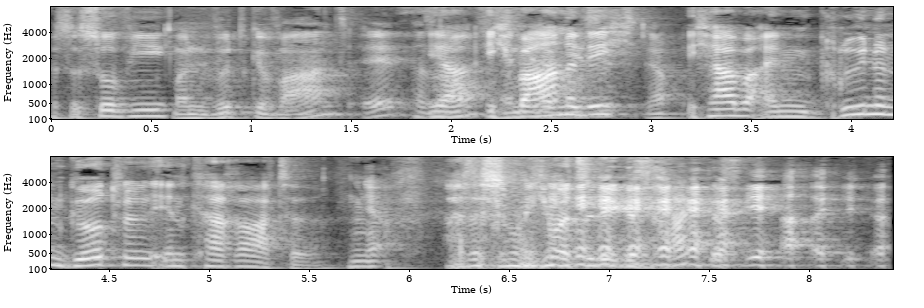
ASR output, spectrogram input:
Das ist so wie, Man wird gewarnt, ey, pass ja, auf, ich warne dich, Ja. ich habe einen grünen Gürtel in Karate. ja. Hat das schon mal jemand zu dir gesagt? Das, ja, ja.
